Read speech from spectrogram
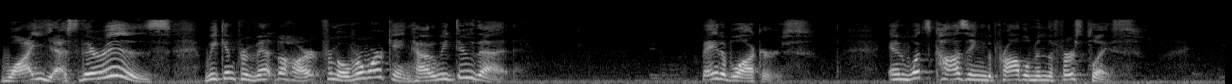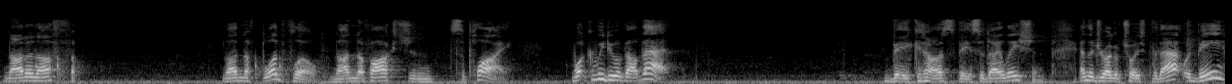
Why, yes, there is. We can prevent the heart from overworking. How do we do that? Beta blockers. And what's causing the problem in the first place? Not enough not enough blood flow, not enough oxygen supply. What can we do about that? They cause vasodilation. And the drug of choice for that would be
